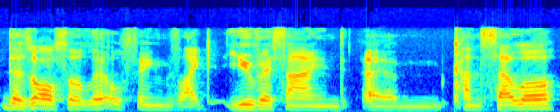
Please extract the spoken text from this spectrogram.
there's also little things like Juve signed um, Cancelo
